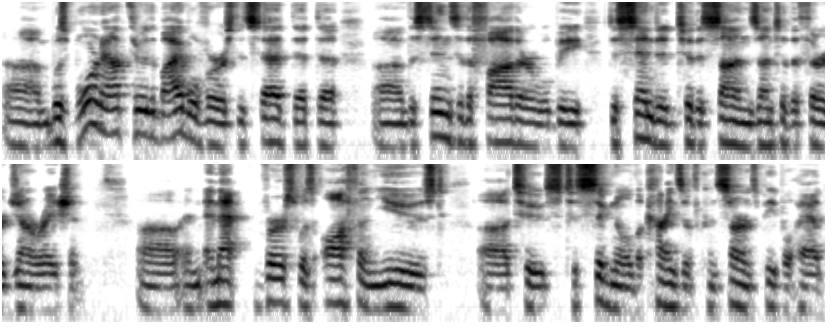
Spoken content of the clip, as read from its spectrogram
um, was born out through the Bible verse that said that uh, uh, the sins of the father will be descended to the sons unto the third generation. Uh, and, and that verse was often used uh, to, to signal the kinds of concerns people had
